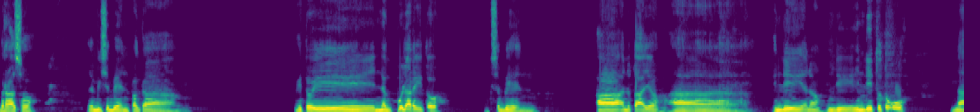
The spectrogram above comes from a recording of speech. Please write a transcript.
braso. Ibig sabihin, pagka ito'y nagpula rito, ibig sabihin, ah ano tayo, ah hindi ano, hindi hindi totoo na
